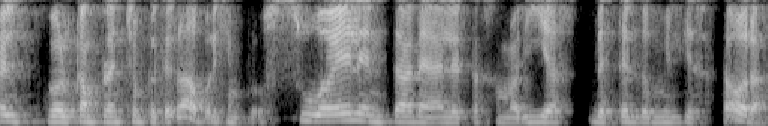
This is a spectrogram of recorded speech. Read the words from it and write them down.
el volcán Planchón Peteroa, por ejemplo, suele entrar en alertas amarillas desde el 2010 hasta ahora.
